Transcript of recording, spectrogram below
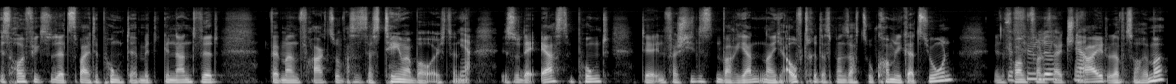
Ist häufig so der zweite Punkt, der mit genannt wird, wenn man fragt, so was ist das Thema bei euch denn? Ja. Ist so der erste Punkt, der in verschiedensten Varianten eigentlich auftritt, dass man sagt, so Kommunikation in Form von Gefühle, vielleicht ja. Streit oder was auch immer.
